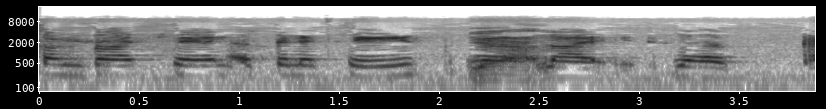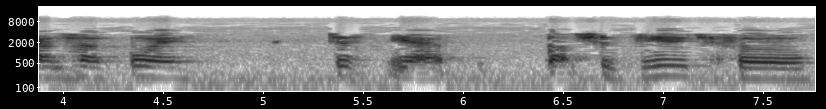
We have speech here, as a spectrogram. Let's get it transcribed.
songwriting abilities Yeah. were like yeah, and her voice just yeah such a beautiful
